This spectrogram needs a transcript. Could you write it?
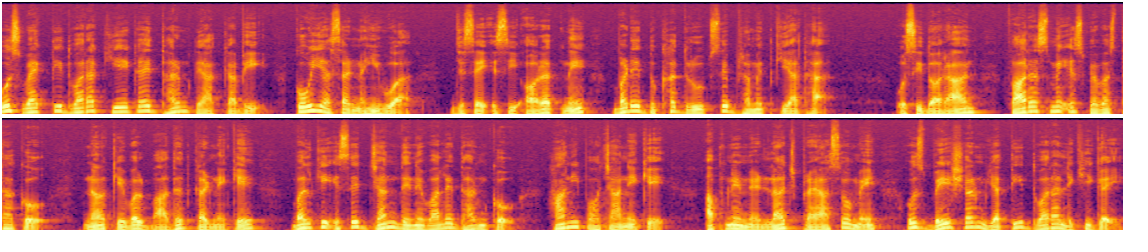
उस व्यक्ति द्वारा किए गए धर्म त्याग का भी कोई असर नहीं हुआ, जिसे इसी औरत ने बड़े दुखद रूप से भ्रमित किया था। उसी दौरान फारस में इस व्यवस्था को न केवल बाधित करने के, बल्कि इसे जन्म देने वाले धर्म को हानि पहुँचाने के अपने निर्लज प्रयासों में उस बेशर्म यतीत द्वारा लिखी गई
